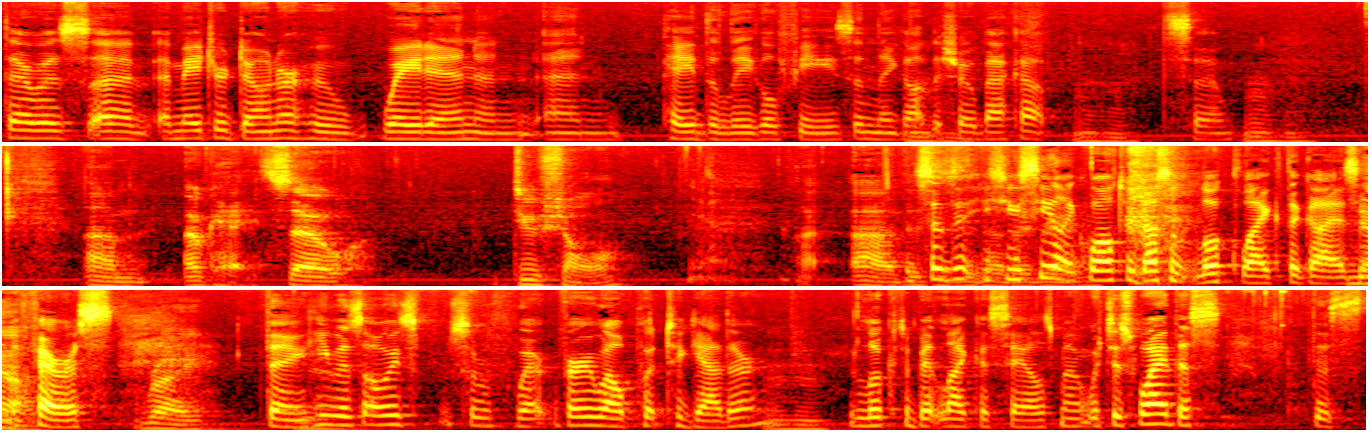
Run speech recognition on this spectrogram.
There was a, a, major donor who weighed in and, and paid the legal fees, and they got mm-hmm. the show back up. Mm-hmm. So. Mm-hmm. Um, okay, so Duchamp. Yeah. Uh, uh so the, you see, like Walter doesn't look like the guys no. in the Ferus right. Thing. Yeah. He was always sort of very well put together. Mm-hmm. He looked a bit like a salesman, which is why this this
